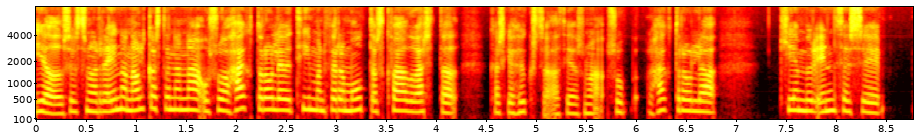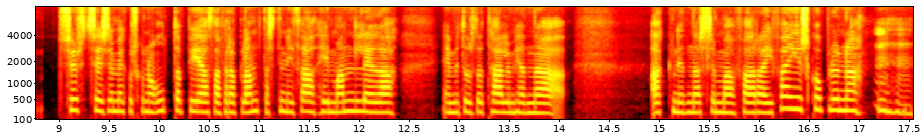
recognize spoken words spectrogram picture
Já, þú sést svona reyna nálgast hennina og svo hægt og rálega við tíman fyrir að mótast hvað þú ert að kannski að hugsa að því að svona svo hægt og rálega kemur inn þessi surtseg sem einhvers konar útabíja það fyrir að blandast inn í það heimannlega einmitt úr að tala um hérna agnirnar sem að fara í fægiskobluna mm -hmm,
